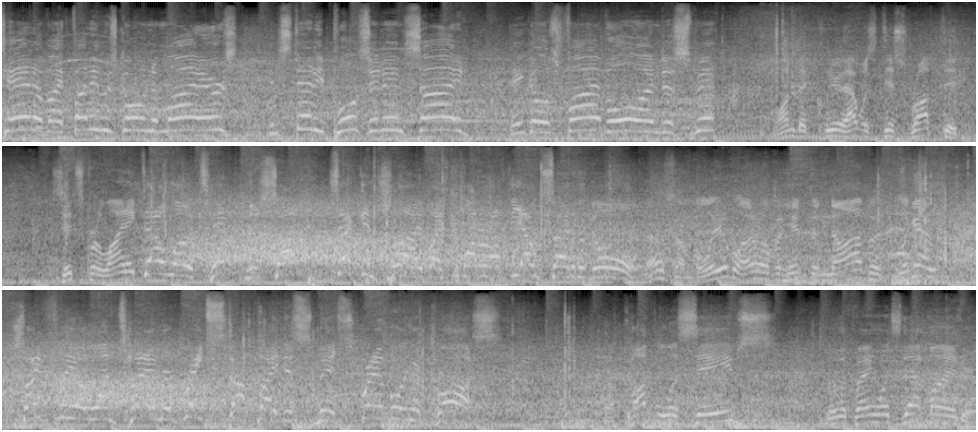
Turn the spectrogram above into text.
Tanev, I thought he was going to Myers. Instead, he pulls it inside and goes 5-0 onto Smith. Wanted to clear, that was disrupted. Sits for Laine, down low, tip, the shot, second try by Connor off the outside of the goal. That was unbelievable. I don't know if it hit the knob, but look out. Scheifele a one-timer, great stop by DeSmith, scrambling across. A couple of saves for the Penguins netminder.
